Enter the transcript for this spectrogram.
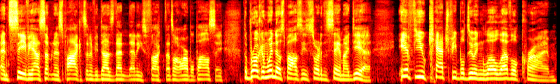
and see if he has something in his pockets, and if he does, then then he's fucked. That's a horrible policy. The broken windows policy is sort of the same idea. If you catch people doing low level crime,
